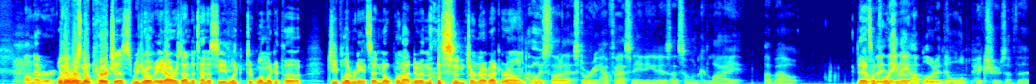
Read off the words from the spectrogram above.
I'll never. Well, there was no purchase. We drove eight hours down to Tennessee, look, took one look at the Jeep Liberty, and said, "Nope, we're not doing this," and turned right back around. I've always thought of that story. How fascinating it is that someone could lie about. Yeah, it's you know, they- unfortunate. They, they uploaded the old pictures of the.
